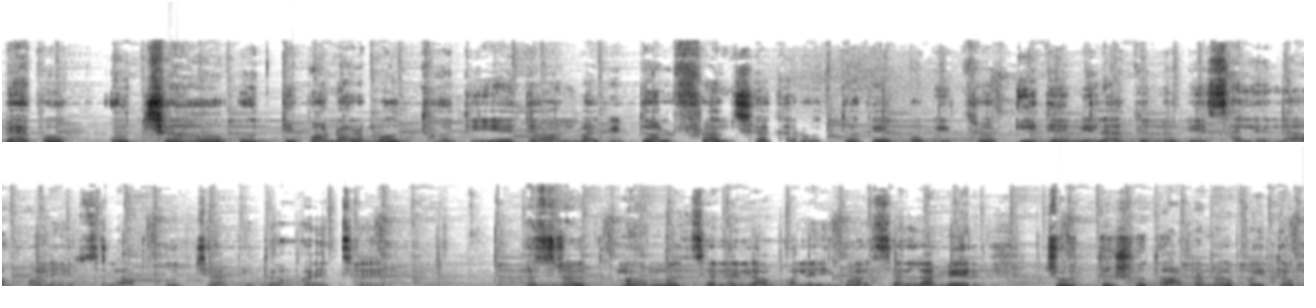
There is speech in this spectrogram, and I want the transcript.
ব্যাপক উৎসাহ উদ্দীপনার মধ্য দিয়ে দেওয়ানবাগির দল ফ্রান্স শাখার উদ্যোগে পবিত্র ঈদে মিলাদুন্নবী সাল্লাহ আলাইসাল্লাম উদযাপিত হয়েছে। হজরত মোহাম্মদ সাল্লাহ আলহিহাসাল্লামের চোদ্দশত আটানব্বইতম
